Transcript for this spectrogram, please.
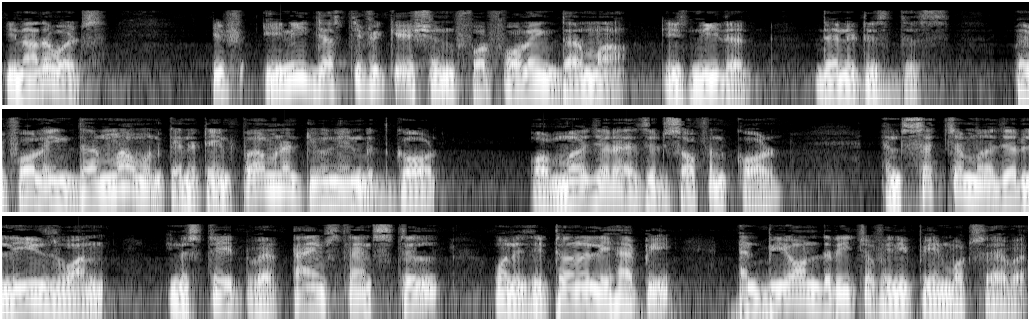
In other words, if any justification for following dharma is needed, then it is this. By following dharma, one can attain permanent union with God or merger as it is often called, and such a merger leaves one in a state where time stands still, one is eternally happy and beyond the reach of any pain whatsoever.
